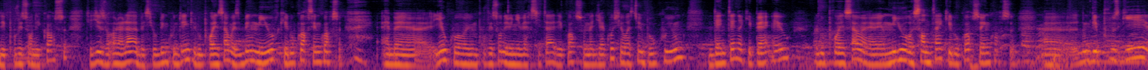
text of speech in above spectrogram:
des professeurs des Corses, qui disent oh là là, ben, c'est bien content que le provençal est bien meilleur que le Corse en Corse? Eh ben, il y a un professeur de l'université des Corses, Madiaco, c'est resté un peu beaucoup d'entendre que per eux, le provençal est un meilleur santé que le Corse en Corse? Euh, donc des pouces gays,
